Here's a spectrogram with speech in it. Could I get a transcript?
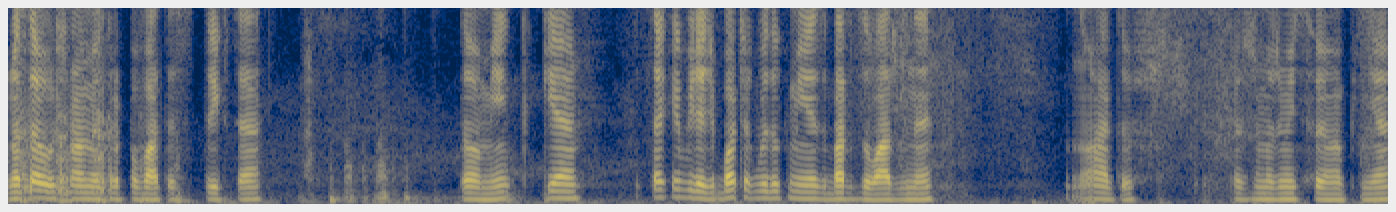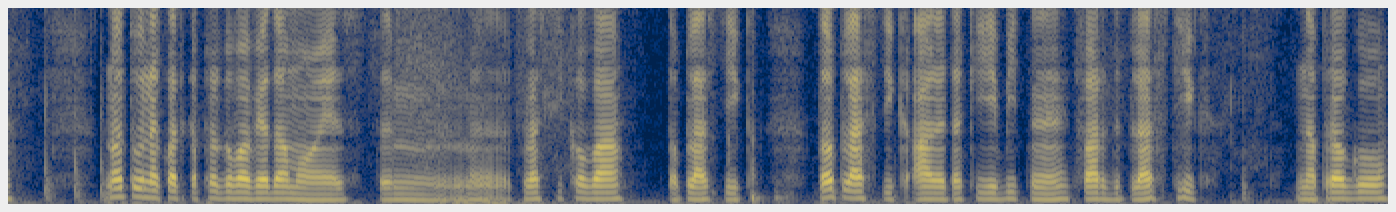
No to już mamy kropowate stricte. To miękkie. Tak jak widać, boczek według mnie jest bardzo ładny. No ale to już każdy może mieć swoją opinię. No tu nakładka progowa wiadomo jest y, plastikowa. To plastik. To plastik, ale taki jebitny, twardy plastik na progu.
